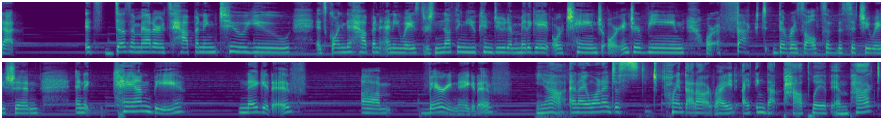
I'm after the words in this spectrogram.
that it doesn't matter it's happening to you it's going to happen anyways there's nothing you can do to mitigate or change or intervene or affect the results of the situation. And it can be negative um, very negative yeah, and I want to just point that out, right? I think that pathway of impact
